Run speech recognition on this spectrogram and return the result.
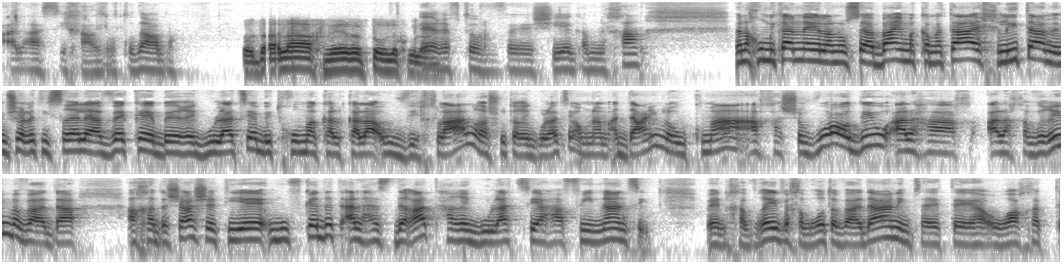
על השיחה הזאת. תודה רבה. תודה לך וערב טוב לכולם. ערב טוב שיהיה גם לך. ואנחנו מכאן אה, לנושא הבא. עם הקמתה החליטה ממשלת ישראל להיאבק אה, ברגולציה בתחום הכלכלה ובכלל. רשות הרגולציה אמנם עדיין לא הוקמה, אך השבוע הודיעו על, הח... על החברים בוועדה החדשה שתהיה מופקדת על הסדרת הרגולציה הפיננסית. בין חברי וחברות הוועדה נמצאת אה, האורחת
